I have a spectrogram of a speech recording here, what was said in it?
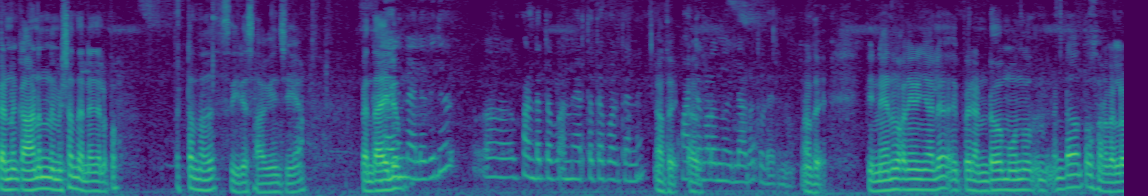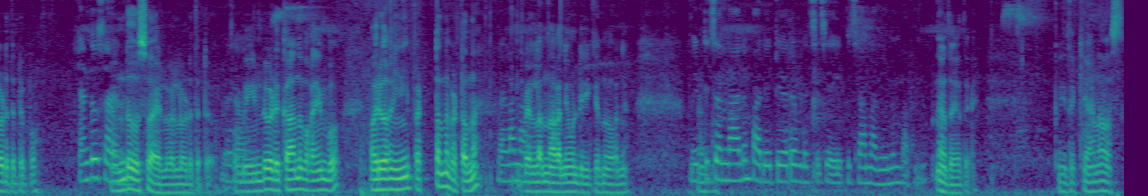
കണ്ണ് കാണുന്ന നിമിഷം തന്നെ ചിലപ്പോൾ പെട്ടെന്ന് അത് സീരിയസ് ആവുകയും ചെയ്യാം. അപ്പം എന്തായാലും നിലവിൽ പണ്ടത്തെ നേരത്തെ പോലെ തന്നെ അതെ മാറ്റങ്ങളൊന്നും ഇല്ലാതെ തുടരുന്നു. അതെ. പിന്നെ എന്ന് പറഞ്ഞു കഴിഞ്ഞാൽ ഇപ്പോൾ രണ്ടോ മൂന്നോ രണ്ടാമത്തെ ദിവസമാണ് വെള്ളം എടുത്തിട്ട് ഇപ്പോൾ രണ്ടു ദിവസം രണ്ട് ദിവസമായുള്ളൂ വെള്ളം എടുത്തിട്ട്. അപ്പോൾ വീണ്ടും എടുക്കാന്ന് പറയുമ്പോൾ അവർ പറഞ്ഞു ഇനി പെട്ടെന്ന് പെട്ടെന്ന് വെള്ളം നിറഞ്ഞുകൊണ്ടിരിക്കും നിറഞ്ഞുകൊണ്ടിരിക്കുമെന്ന് പറഞ്ഞു. വീട്ടിൽ ചെന്നാലും പാലിയേറ്റീവരെ വിളിച്ച് ചെയ്യിപ്പിച്ചാൽ മതി എന്നും പറഞ്ഞു. അതെ അതെ. അപ്പോൾ ഇതൊക്കെയാണ് അവസ്ഥ.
